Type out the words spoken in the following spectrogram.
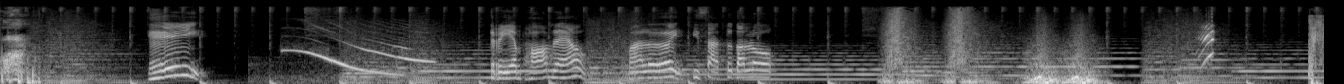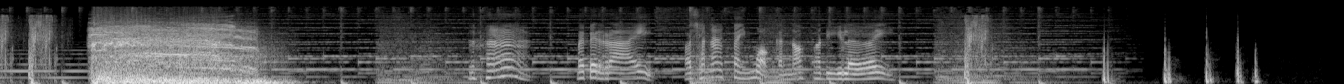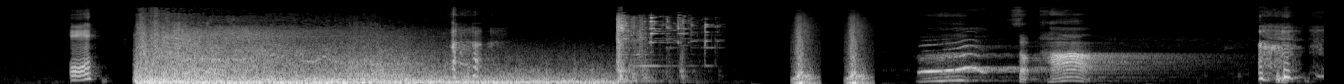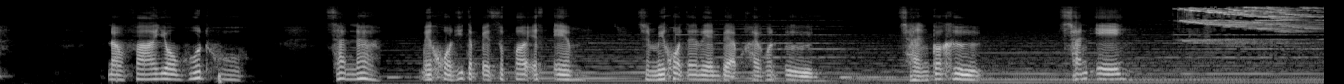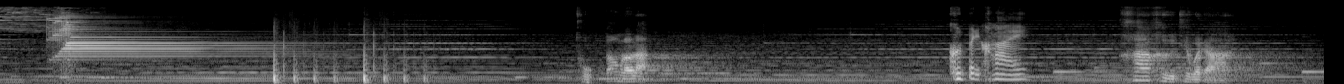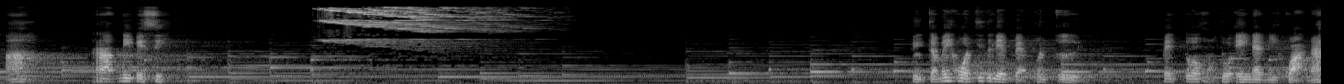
เฮ้ย เตรียมพร้อมแล้ว มาเลยปีศาจตัวตลก เลย เอ๊ะ สภาพ นางฟ้าโยมพูดถูก ฉันน่ะ ไม่ควรที่จะเป็นซูเปอร์เอสเอ็มฉันไม่ควรจะเรียนแบบใครคนอื่น ฉันก็คือ ฉันเอง ถูกต้องแล้วล่ะ คุณเป็นใคร ข้าคือเทวดา อะ รักนี่ไปสิ ถึงจะไม่ควรที่จะเรียนแบบคนอื่น เป็นตัวของตัวเองน่ะดีกว่านะ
